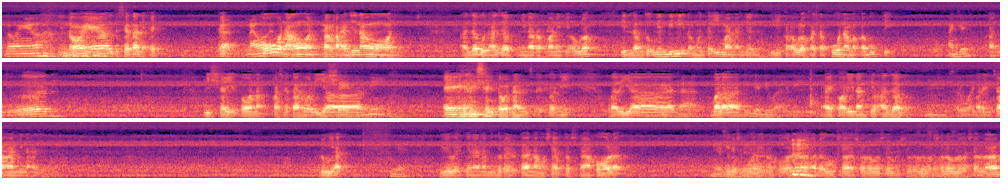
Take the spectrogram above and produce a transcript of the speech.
noel. Noel itu setan ya eh? Kak, Oh naon, kakak aja naon. Azabun azab minar rahmani ti Allah. Illam tu'min bihi lamun teu iman anjeun bihi ka Allah kataku nama kabukti anjay anjeun. Lisyaitona kasetan waliya Syaitoni. Eh lisyaitona lisyaitoni waliyan. Eta balad. jadi wali. Ay qarinan fil azab. Hmm, seru aja. Parencangan dina azab ruya. Ya diriwayatkeun Nabi Hurairah nahu sayatosna qala ya Hurairah qala ada usaha sallallahu alaihi wasallam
